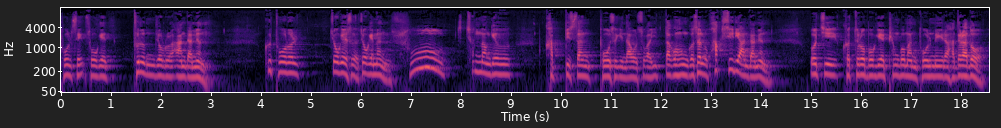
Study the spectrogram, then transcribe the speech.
돌 속에 들은 줄을 안다면 그 돌을 쪼개서 쪼개면 수 천만 개의 값비싼 보석이 나올 수가 있다고 한 것을 확실히 안다면 어찌 겉으로 보기에 평범한 돌멩이라 하더라도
